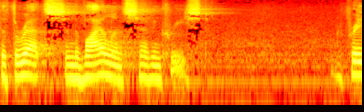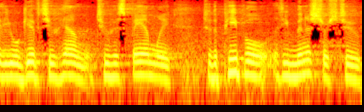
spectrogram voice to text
the threats and the violence have increased. We pray that you will give to him, to his family, to the people that he ministers to,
